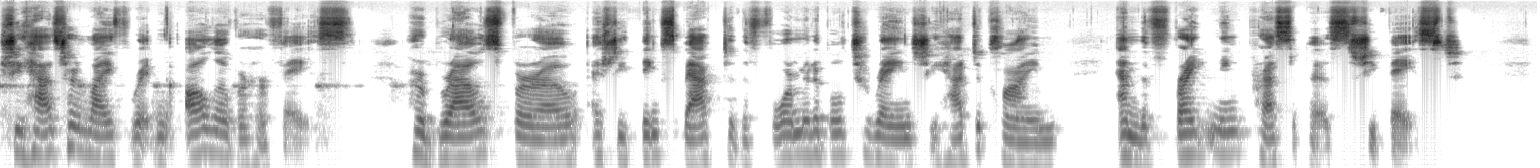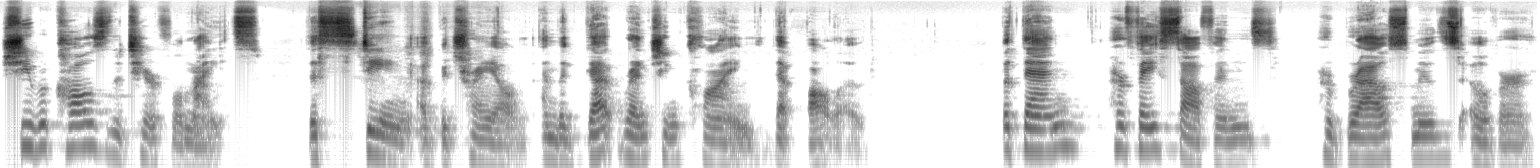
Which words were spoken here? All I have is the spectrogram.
She has her life written all over her face. Her brows furrow as she thinks back to the formidable terrain she had to climb and the frightening precipice she faced. She recalls the tearful nights, the sting of betrayal, and the gut wrenching climb that followed. But then her face softens her brow smooths over.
